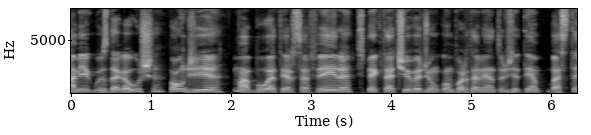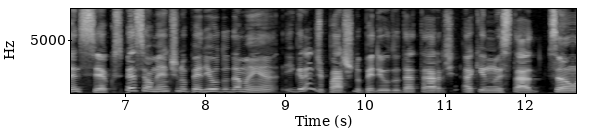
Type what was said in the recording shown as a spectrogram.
Amigos da Gaúcha, bom dia, uma boa terça-feira. Expectativa de um comportamento de tempo bastante seco, especialmente no período da manhã e grande parte do período da tarde aqui no estado. São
